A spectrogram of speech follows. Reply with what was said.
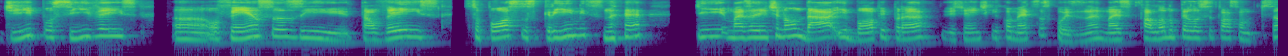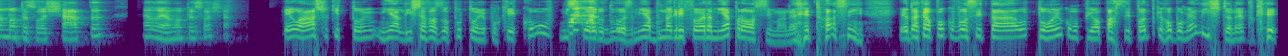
de possíveis ah, ofensas e talvez supostos crimes, né? Que, mas a gente não dá ibope pra gente que comete essas coisas, né? Mas falando pela situação de ser uma pessoa chata, ela é uma pessoa chata. Eu acho que Tonho, minha lista vazou pro Tonho, porque como me escolheram duas, minha Bruna Grifão era minha próxima, né? Então, assim, eu daqui a pouco vou citar o Tonho como pior participante, porque roubou minha lista, né? Porque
